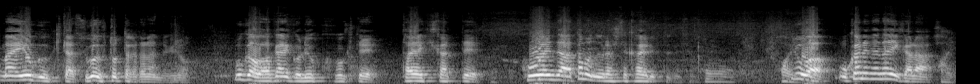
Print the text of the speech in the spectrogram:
前よく来たすごい太った方なんだけど僕は若い頃よくここ来てたい焼き買って公園で頭濡らして帰るって言うんですよ、はい。要はお金がないから、はい。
